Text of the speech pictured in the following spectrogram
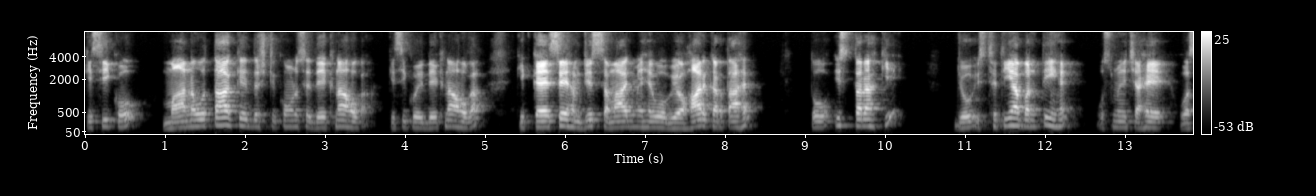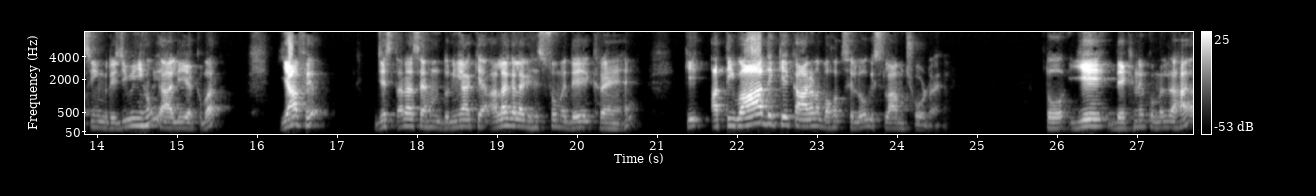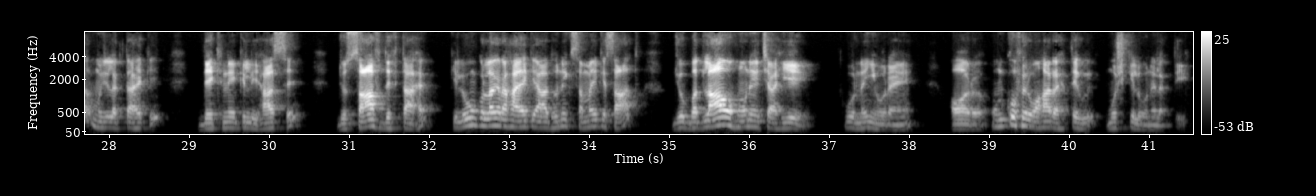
किसी को मानवता के दृष्टिकोण से देखना होगा, किसी को ये देखना होगा कि कैसे हम जिस समाज में है वो व्यवहार करता है। तो इस तरह की जो स्थितियाँ बनती हैं, उसमें चाहे वसीम रिजवी हो या अली अकबर, या फिर जिस तरह से हम दुनिया के अलग अलग हिस्सों में देख रहे हैं कि अतिवाद के कारण बहुत से लोग इस्लाम छोड़ रहे हैं। तो ये देखने को मिल रहा है और मुझे लगता है कि देखने के लिहाज से जो साफ़ दिखता है, कि लोगों को लग रहा है कि आधुनिक समय के साथ जो बदलाव होने चाहिए, वो नहीं हो रहे हैं और उनको फिर वहाँ रहते हुए मुश्किल होने लगती है।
